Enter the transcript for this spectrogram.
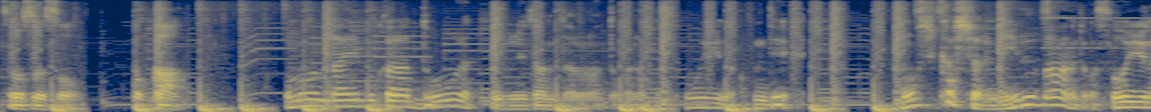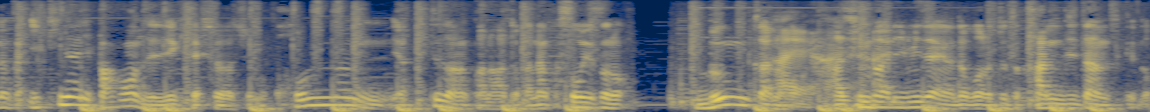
そうそうそう。とかこのライブからどうやって売れたんだろうなとかなんかそういうの。でもしかしたらニルバーナとかそういうなんかいきなりバコンって出てきた人たちもこんなんやってたのかなとかなんかそういうその文化のはいはい。はい始まりみたいなところちょっと感じたんですけど、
